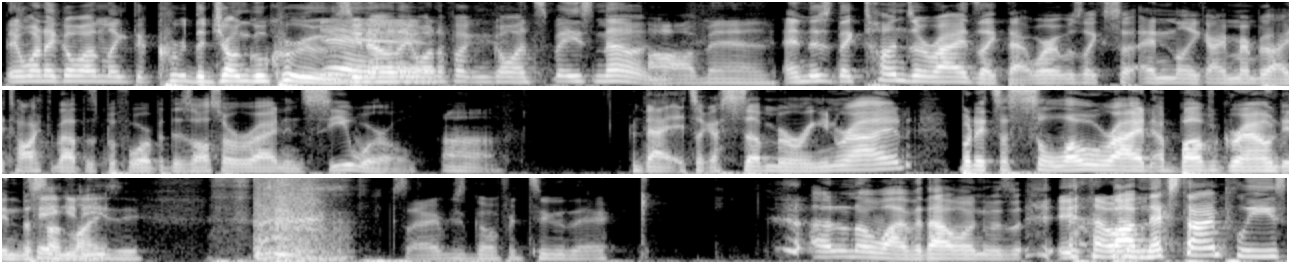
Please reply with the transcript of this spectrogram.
They want to go on like the cru- the jungle cruise. you know, they Yeah. want to fucking go on Space Mountain. oh man. And there's like tons of rides like that where it was like so, and like I remember I talked about this before, but there's also a ride in SeaWorld Uh huh. that it's like a submarine ride, but it's a slow ride above ground in the Take sunlight. it easy. Sorry, I'm just going for two there. I don't know why, but that one was. It, Bob, next time, please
